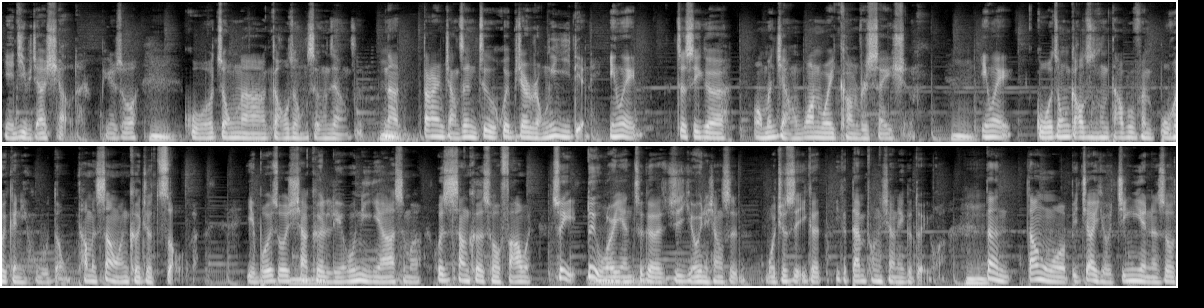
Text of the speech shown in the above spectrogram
年纪比较小的，比如说国中啊、高中生这样子。嗯、那当然讲真的，这个会比较容易一点，因为。这是一个我们讲 one way conversation，嗯，因为国中高中生大部分不会跟你互动，他们上完课就走了，也不会说下课留你啊什么，或是上课的时候发问，所以对我而言，这个就有点像是我就是一个一个单方向的一个对话。嗯，但当我比较有经验的时候，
